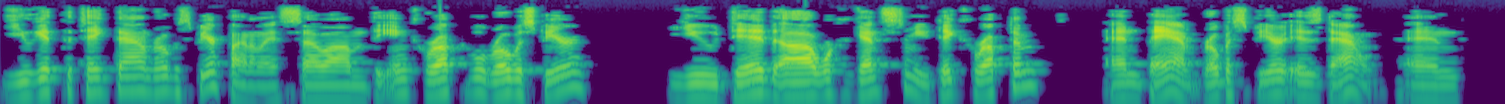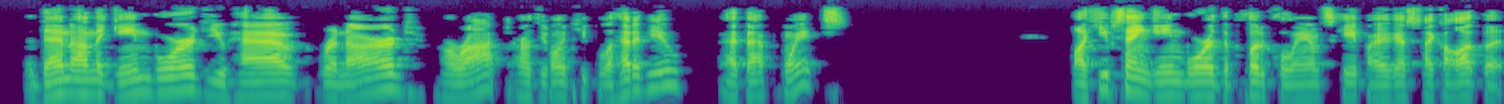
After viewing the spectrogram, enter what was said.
you get to take down Robespierre finally. So, um, the incorruptible Robespierre, you did uh, work against him, you did corrupt him, and bam, Robespierre is down. And then on the game board, you have Renard, Marat are the only people ahead of you at that point. Well, I keep saying game board, the political landscape, I guess I call it, but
